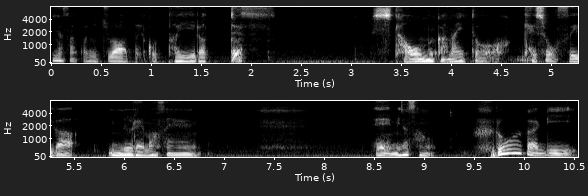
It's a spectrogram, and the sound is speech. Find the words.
皆さんこんにちは、ペコ平です。下を向かないと化粧水が濡れません。えー、皆さん、風呂上がり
